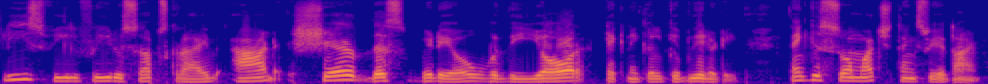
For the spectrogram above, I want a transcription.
please feel free to subscribe and share this video with your technical community. Thank you so much. Thanks for your time.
